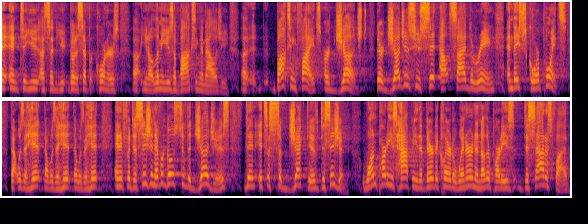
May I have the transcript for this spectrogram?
And, and to you, I said, you go to separate corners. Uh, you know, let me use a boxing analogy. Uh, boxing fights are judged. There are judges who sit outside the ring and they score points. That was a hit, that was a hit, that was a hit. And if a decision ever goes to the judges, then it's a subjective decision. One party is happy that they're declared a winner, and another party is dissatisfied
